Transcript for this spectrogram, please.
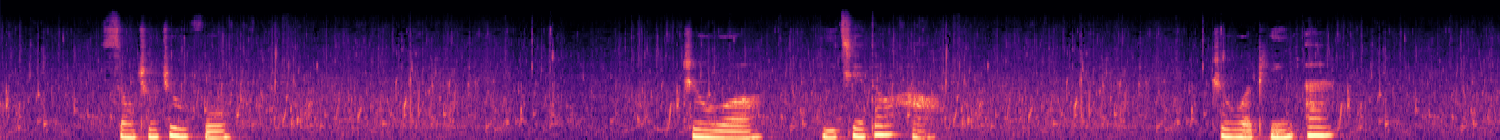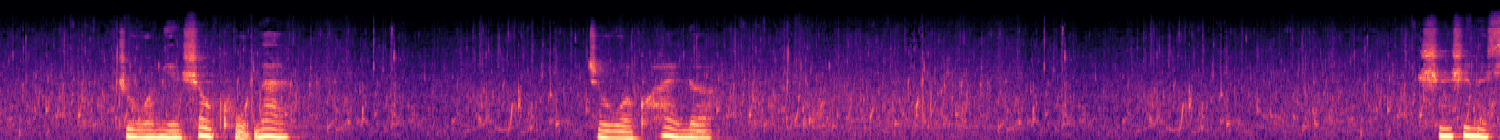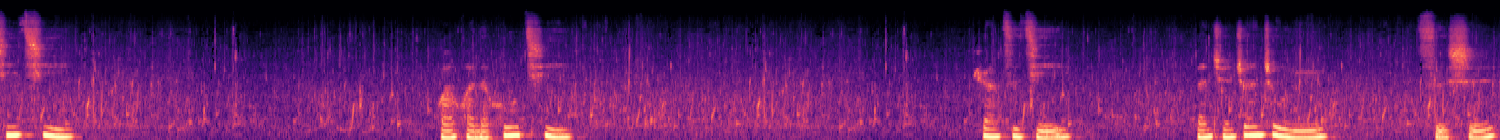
送出祝福，祝我。一切都好，祝我平安，祝我免受苦难，祝我快乐。深深的吸气，缓缓的呼气。自己完全专注于此时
